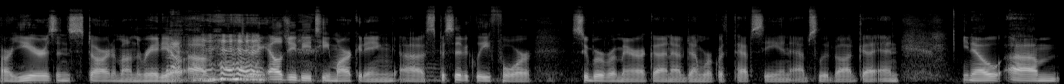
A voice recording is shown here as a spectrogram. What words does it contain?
our years in stardom on the radio, um, doing LGBT marketing uh, specifically for Subaru of America, and I've done work with Pepsi and Absolut Vodka, and you know. Um,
